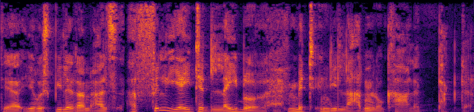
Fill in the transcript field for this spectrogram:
der ihre Spiele dann als Affiliated Label mit in die Ladenlokale packte.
